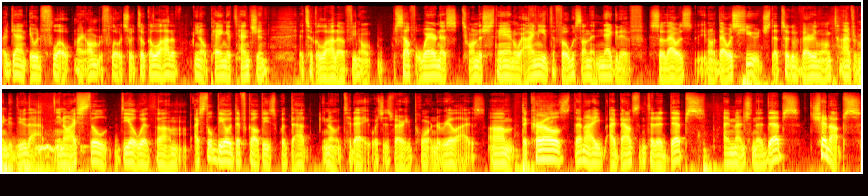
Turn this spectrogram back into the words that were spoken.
again, it would float. My arm would float. So it took a lot of you know paying attention. It took a lot of you know self awareness to understand where I needed to focus on the negative. So that was you know that was huge. That took a very long time for me to do that. You know I still deal with um, I still deal with difficulties with that you know today, which is very important to realize. Um, the curls. Then I I bounced into the dips. I mentioned the dips chin ups.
